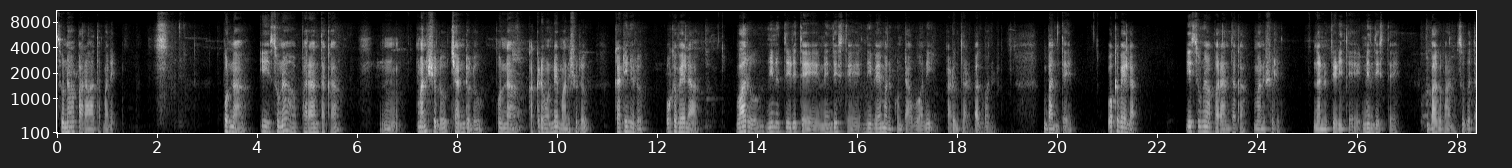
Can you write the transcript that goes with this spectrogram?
సునాపరాతం అని పున్న ఈ సునా పరాంతక మనుషులు చండులు పున్న అక్కడ ఉండే మనుషులు కఠినులు. ఒకవేళ వారు నిన్ను తిడితే నిందిస్తే నీవేమనుకుంటావు అని అడుగుతాడు భగవానుడు. బంతే ఒకవేళ ఈ సునాపరాంతక మనుషులు నన్ను తిడితే నిందిస్తే భగవాన్ సుగత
